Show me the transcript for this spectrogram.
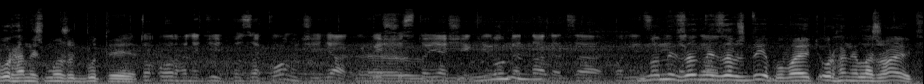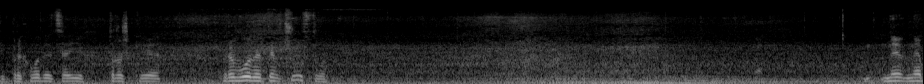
Органи ж можуть бути. То органи діють по закону чи як? Вище Е, стоящі, які ну, роблять нагляд за поліцією. Ну і не, так за, не далі. завжди. Бувають органи лажають і приходиться їх трошки приводити в чувство. Не, не,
